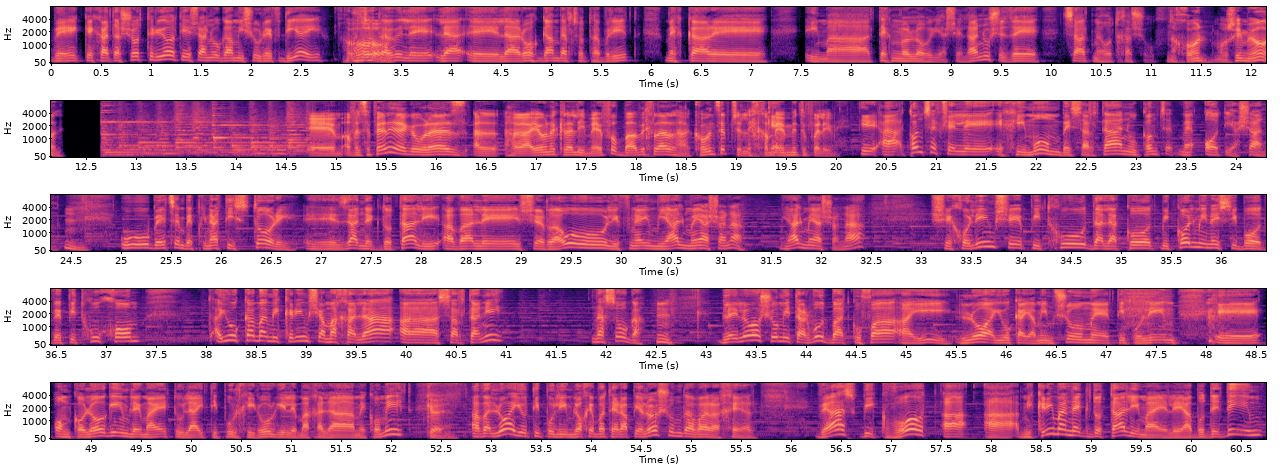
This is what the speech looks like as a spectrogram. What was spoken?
וכחדשות טריות יש לנו גם אישור FDA, oh. לערוך גם בארצות הברית מחקר אה, עם הטכנולוגיה שלנו, שזה צעד מאוד חשוב. נכון, מרשים מאוד. אמ, אבל ספר לי רגע אולי אז על הרעיון הכללי, מאיפה בא בכלל הקונספט של לחמם כן. מטופלים? תראה, הקונספט של אה, חימום בסרטן הוא קונספט מאוד ישן. Mm. הוא בעצם מבחינת היסטורי, אה, זה אנקדוטלי, אבל אה, שראו לפני מעל 100 שנה, מעל 100 שנה, שחולים שפיתחו דלקות מכל מיני סיבות ופיתחו חום, היו כמה מקרים שהמחלה הסרטנית נסוגה. Hmm. ללא שום התערבות בתקופה ההיא לא היו קיימים שום אה, טיפולים אה, אונקולוגיים, למעט אולי טיפול כירורגי למחלה מקומית, כן. אבל לא היו טיפולים, לא כימותרפיה, לא שום דבר אחר. ואז בעקבות המקרים האנקדוטליים האלה, הבודדים,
